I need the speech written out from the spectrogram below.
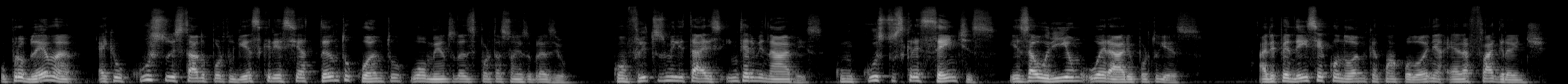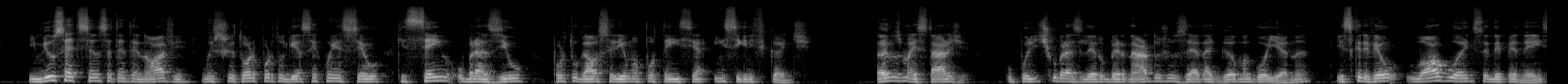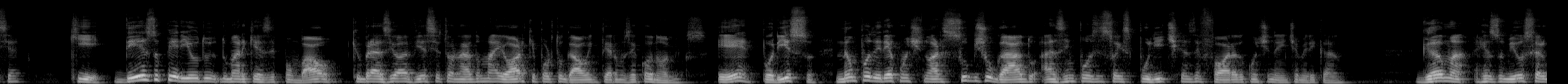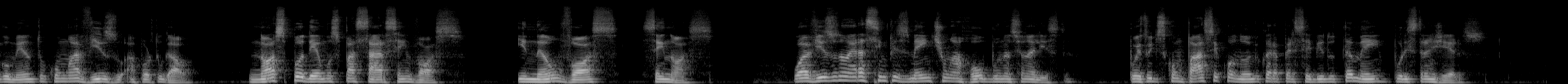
O problema é que o custo do Estado português crescia tanto quanto o aumento das exportações do Brasil. Conflitos militares intermináveis, com custos crescentes, exauriam o erário português. A dependência econômica com a colônia era flagrante. Em 1779, um escritor português reconheceu que sem o Brasil, Portugal seria uma potência insignificante. Anos mais tarde, o político brasileiro Bernardo José da Gama Goiana escreveu logo antes da independência que, desde o período do Marquês de Pombal, que o Brasil havia se tornado maior que Portugal em termos econômicos e, por isso, não poderia continuar subjugado às imposições políticas de fora do continente americano. Gama resumiu seu argumento com um aviso a Portugal: Nós podemos passar sem vós, e não vós sem nós. O aviso não era simplesmente um arrobo nacionalista, pois o descompasso econômico era percebido também por estrangeiros.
